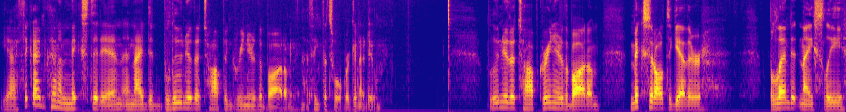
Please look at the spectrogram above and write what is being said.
yeah, I think I've kind of mixed it in and I did blue near the top and green near the bottom. I think that's what we're going to do. Blue near the top, green near the bottom, mix it all together, blend it nicely.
